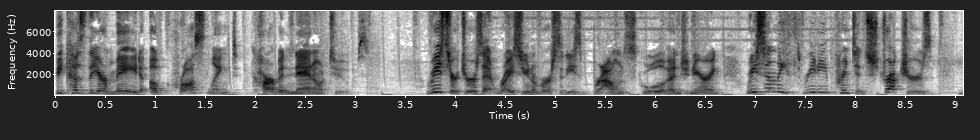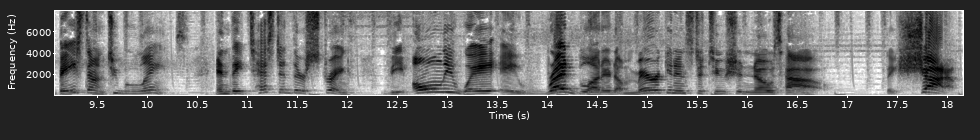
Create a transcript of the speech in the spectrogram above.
because they are made of cross linked carbon nanotubes. Researchers at Rice University's Brown School of Engineering recently 3D printed structures based on tubulanes, and they tested their strength the only way a red blooded American institution knows how. They shot them.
